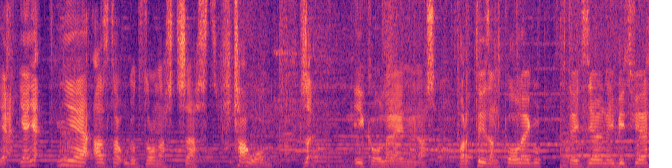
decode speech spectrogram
Nie, nie, nie, nie, a została ugodzona szczas, strzałą, że... I kolejny nasz partyzant poległ w tej dzielnej bitwie.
